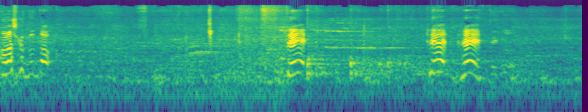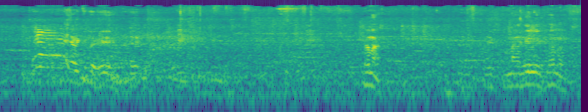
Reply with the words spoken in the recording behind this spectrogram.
Awas ketutup. Dek. Dek, hei. Ya gitu, eh. Sana. Eh, Senang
